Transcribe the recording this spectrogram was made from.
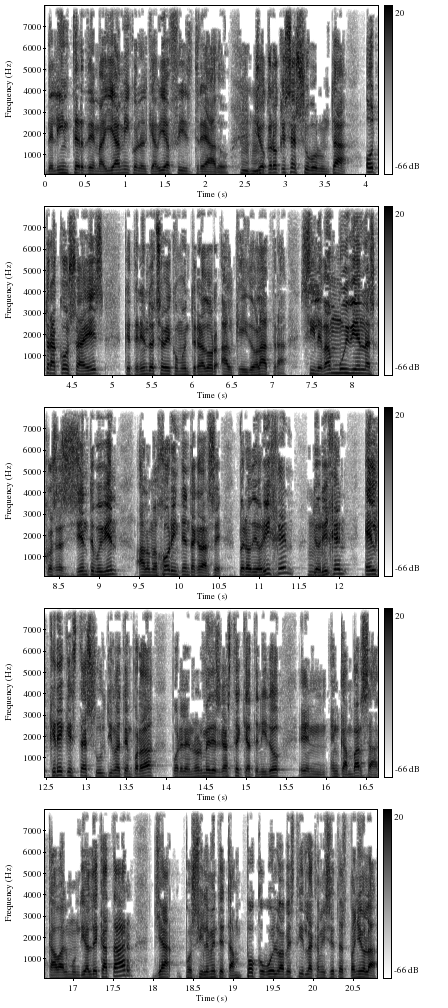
del Inter de Miami con el que había filtreado. Yo creo que esa es su voluntad. Otra cosa es que teniendo a Xavi como entrenador al que idolatra, si le van muy bien las cosas, si se siente muy bien, a lo mejor intenta quedarse. Pero de origen, de origen, él cree que esta es su última temporada por el enorme desgaste que ha tenido en, en Can Barça. Acaba el Mundial de Qatar, ya posiblemente tampoco vuelva a vestir la camiseta española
